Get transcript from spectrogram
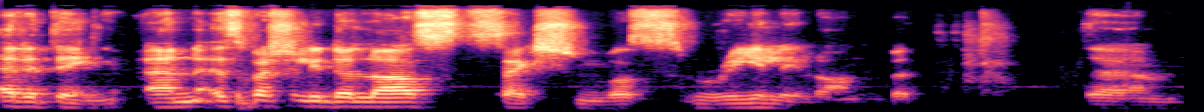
editing, and especially the last section was really long, but um,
